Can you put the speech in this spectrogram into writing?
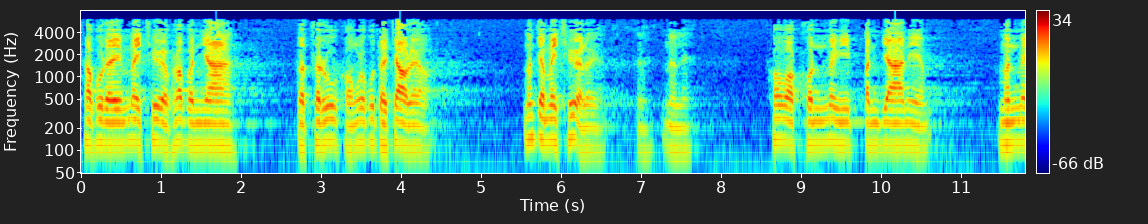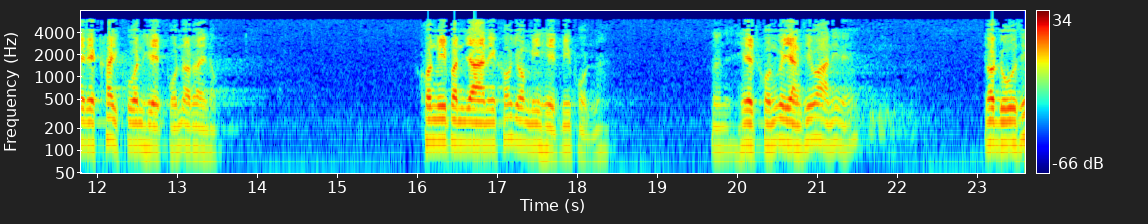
ถ้าผู้ใดไม่เชื่อพระปัญญาตรัสรู้ของพระพุทธเจ้าแล้ว มันจะไม่เชื่อเลยนั่นแหละเพราะว่าคนไม่มีปัญญาเนี่ย มันไม่ได้ใคร่ควรเหตุผลอะไรหรอก คนมีปัญญานี่เขายอมมีเหตุมีผลนะนั่นเหตุผลก็อย่างที่ว่านี่แหละเราดูสิ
